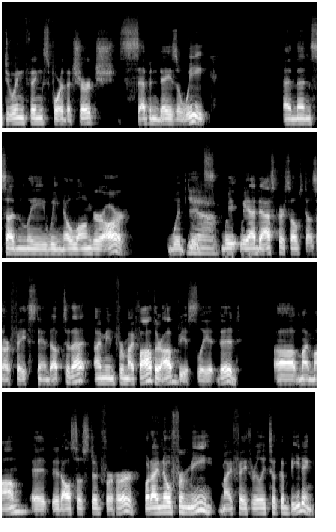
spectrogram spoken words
doing things for the church seven days a week, and then suddenly we no longer are would yeah. we, we had to ask ourselves does our faith stand up to that i mean for my father obviously it did uh, my mom it, it also stood for her but i know for me my faith really took a beating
